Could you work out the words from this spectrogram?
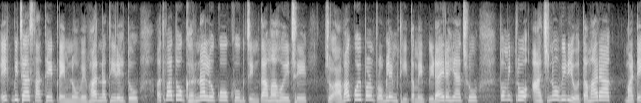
એકબીજા સાથે પ્રેમનો વ્યવહાર નથી રહેતો અથવા તો ઘરના લોકો ખૂબ ચિંતામાં હોય છે. જો આવા કોઈ પણ પ્રોબ્લેમથી તમે પીડાઈ રહ્યા છો, તો મિત્રો આજનો વીડિયો તમારા માટે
